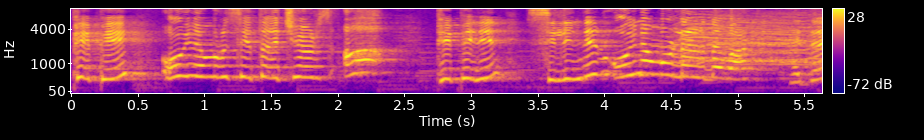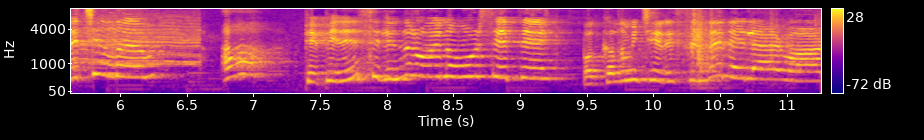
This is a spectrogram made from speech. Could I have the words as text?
Pepe oyun hamuru seti açıyoruz. Ah Pepe'nin silindir oyun hamurları da var. Hadi açalım. Ah Pepe'nin silindir oyun hamur seti. Bakalım içerisinde neler var.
